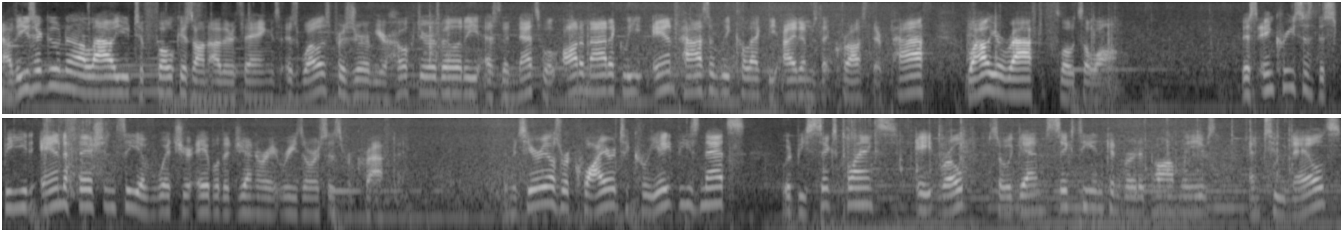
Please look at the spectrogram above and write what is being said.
Now these are going to allow you to focus on other things as well as preserve your hook durability as the nets will automatically and passively collect the items that cross their path while your raft floats along. This increases the speed and efficiency of which you're able to generate resources for crafting. The materials required to create these nets would be 6 planks, 8 rope, so again 16 converted palm leaves, and 2 nails.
